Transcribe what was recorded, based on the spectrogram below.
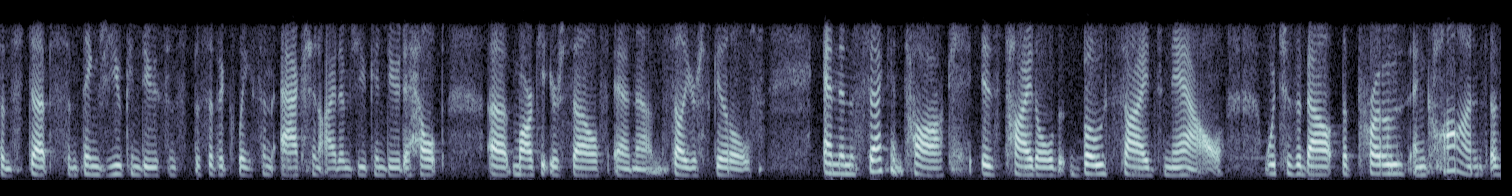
some steps, some things you can do, some specifically some action items you can do to help uh, market yourself and um, sell your skills. And then the second talk is titled "Both Sides Now," which is about the pros and cons of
